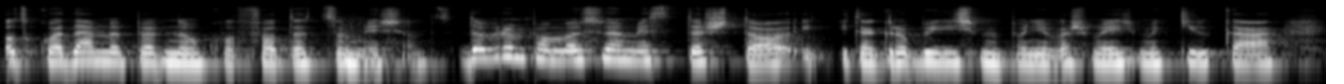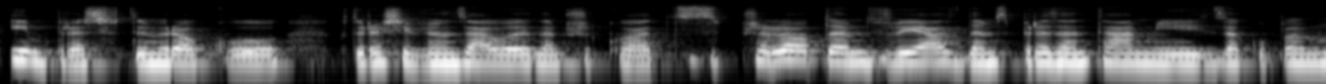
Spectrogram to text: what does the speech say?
odkładamy pewną kwotę co miesiąc. Dobrym pomysłem jest też to, i, i, tak robiliśmy, ponieważ mieliśmy kilka imprez w tym roku, które się wiązały na przykład z przelotem, z wyjazdem, z prezentami, z zakupem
